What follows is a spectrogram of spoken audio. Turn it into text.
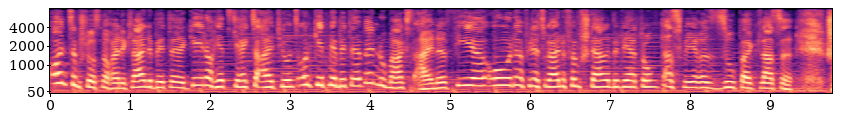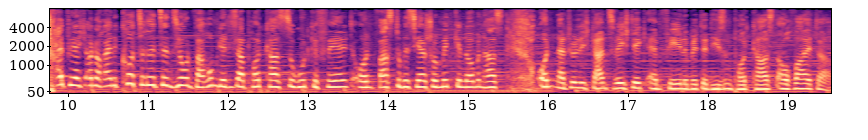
Und zum Schluss noch eine kleine Bitte. Geh doch jetzt direkt zu iTunes und gib mir bitte, wenn du magst, eine 4 oder vielleicht sogar eine 5-Sterne-Bewertung. Das wäre super klasse. Schreib vielleicht auch noch eine kurze Rezension, warum dir dieser Podcast so gut gefällt und was du bisher schon mitgenommen hast. Und natürlich ganz wichtig, empfehle bitte diesen Podcast auch weiter.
